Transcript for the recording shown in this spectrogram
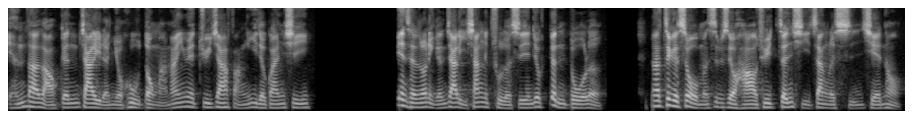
也很少跟家里人有互动嘛。那因为居家防疫的关系，变成说你跟家里相处的时间就更多了。那这个时候我们是不是有好好去珍惜这样的时间哦？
